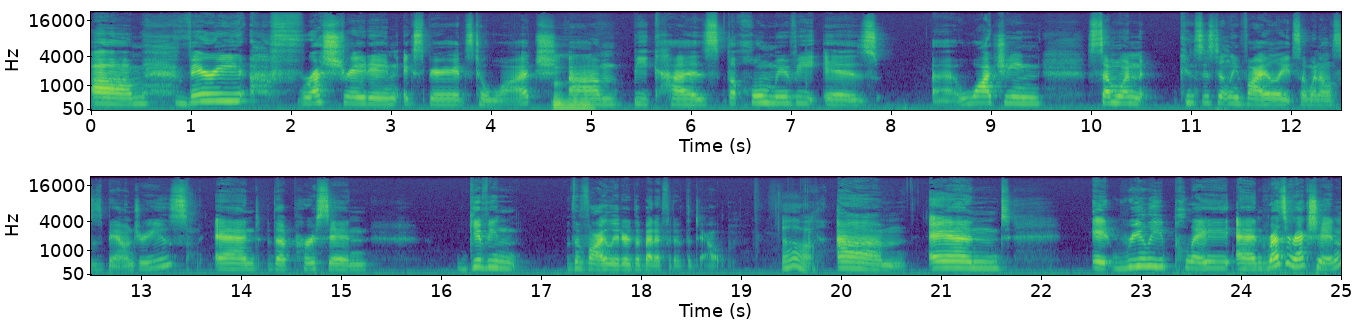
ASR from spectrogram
Um, very frustrating experience to watch um, because the whole movie is uh, watching someone consistently violate someone else's boundaries and the person giving the violator the benefit of the doubt. Ugh. Um, and it really play and resurrection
